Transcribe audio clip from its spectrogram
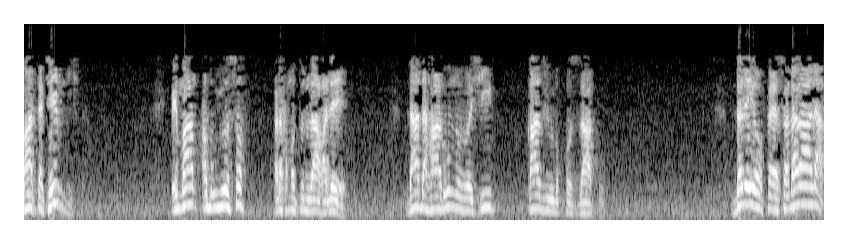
ما ته ټیم نشته امام ابو یوسف رحمت الله علیه دا د هارون الرشید قاضی القضات دغه یو فیصله رااله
